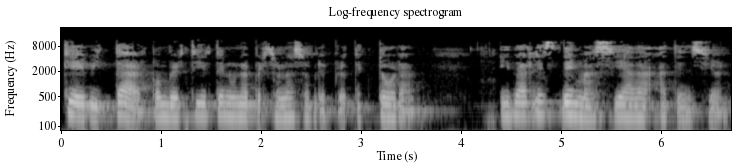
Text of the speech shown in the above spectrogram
que evitar convertirte en una persona sobreprotectora y darles demasiada atención.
